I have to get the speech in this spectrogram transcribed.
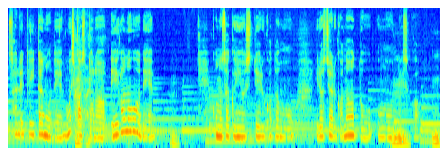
されていたのでもしかしたら映画の方でこの作品を知っている方もいらっしゃるかなと思うんですが、うん。うん。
